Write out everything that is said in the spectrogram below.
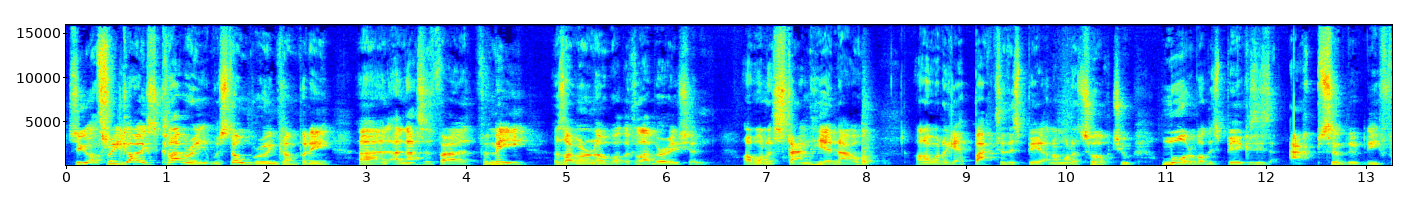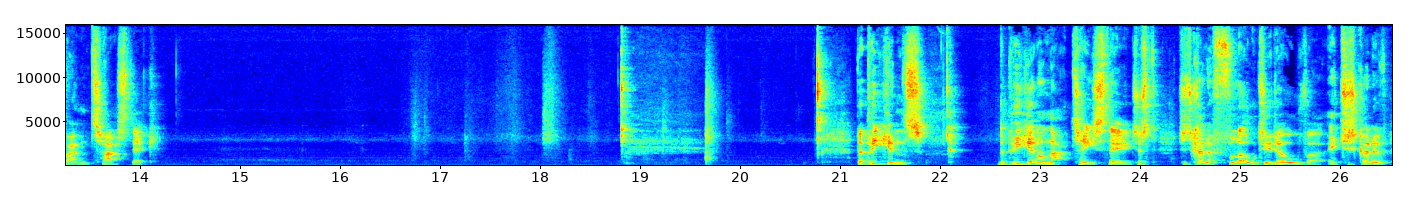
So you got three guys collaborating with Stone Brewing Company, and, and that's as far as, for me, as I want to know about the collaboration. I want to stand here now, and I want to get back to this beer, and I want to talk to you more about this beer, because it's absolutely fantastic. The pecans, the pecan on that taste there, just just kind of floated over. It just kind of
